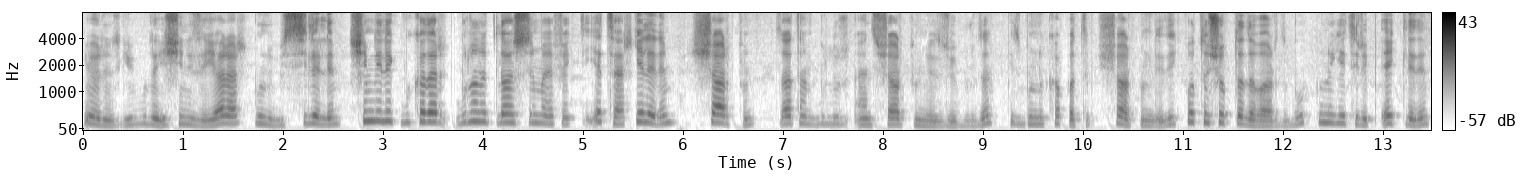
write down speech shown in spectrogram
Gördüğünüz gibi bu da işinize yarar. Bunu bir silelim. Şimdilik bu kadar bulanıklaştırma efekti yeter. Gelelim Sharpen. Zaten Blur and Sharpen yazıyor burada. Biz bunu kapatıp Sharpen dedik. Photoshop'ta da vardı bu. Bunu getirip ekledim.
